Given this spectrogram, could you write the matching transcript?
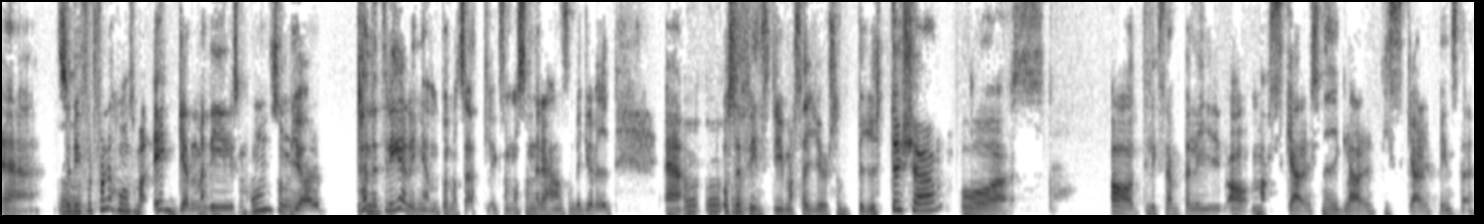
Eh, så det är Mm. fortfarande hon som har äggen, men det är liksom hon som gör penetreringen på något sätt. Liksom, och sen är det han som blir gravid. Eh, Mm, mm, och så mm. finns det ju massa djur som byter kön. Och ja, till exempel i ja, maskar, sniglar, fiskar finns det.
